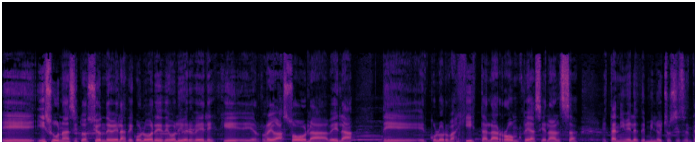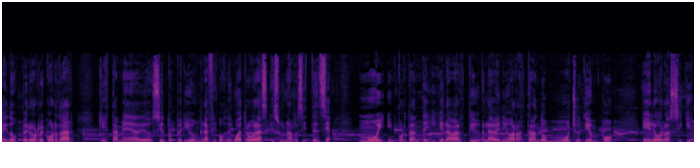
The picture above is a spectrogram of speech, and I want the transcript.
eh, hizo una situación de velas de colores de Oliver Vélez que eh, rebasó la vela del color bajista, la rompe hacia el alza, está en niveles de 1862, pero recordar que esta media de 200 periodos en gráficos de 4 horas es una resistencia muy importante y que la, la ha venido arrastrando mucho tiempo el oro, así que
